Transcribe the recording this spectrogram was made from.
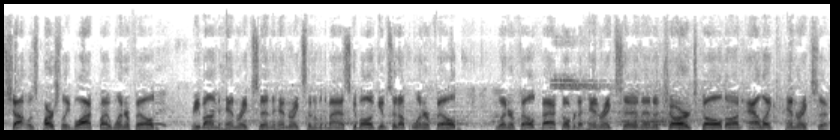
Shot was partially blocked by Winterfeld. Rebound to Henriksen. Henriksen with the basketball gives it up Winterfeld. Winterfeld back over to Henriksen and a charge called on Alec Henriksen.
